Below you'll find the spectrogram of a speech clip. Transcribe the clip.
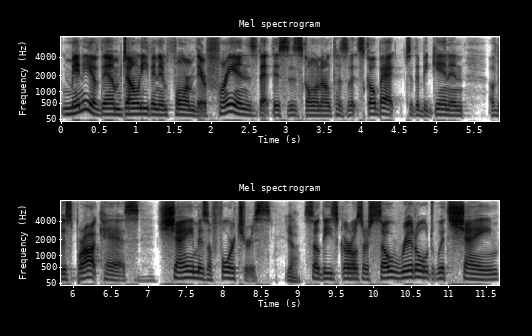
many of them don't even inform their friends that this is going on because let's go back to the beginning of this broadcast mm-hmm. shame is a fortress yeah so these girls are so riddled with shame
